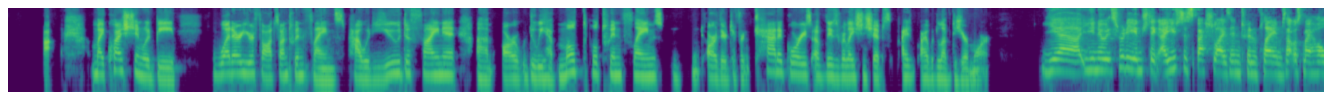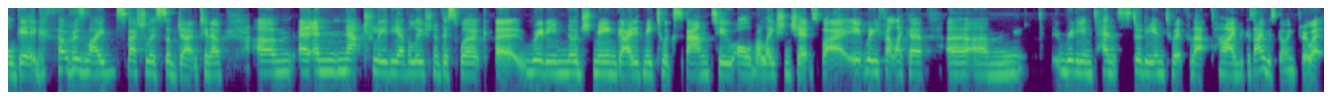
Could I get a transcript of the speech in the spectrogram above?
my question would be what are your thoughts on twin flames how would you define it um, are do we have multiple twin flames are there different categories of these relationships I, I would love to hear more yeah, you know, it's really interesting. I used to specialize in twin flames. That was my whole gig. That was my specialist subject, you know. Um, and, and, naturally, the evolution of this work uh, really nudged me and guided me to expand to all relationships. But I, it really felt like a, a um, really intense study into it for that time because I was going through it.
